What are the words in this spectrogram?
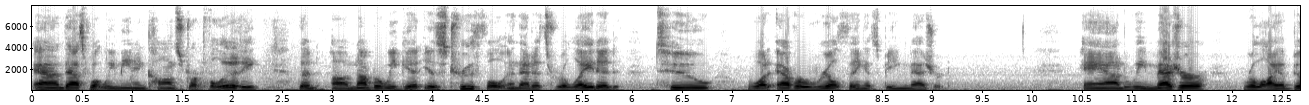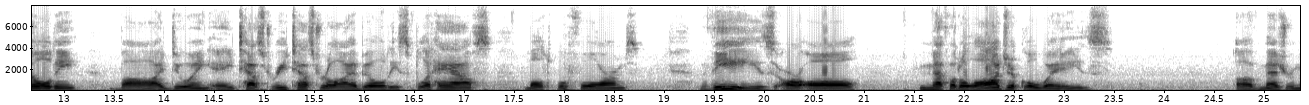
and that's what we mean in construct validity. The uh, number we get is truthful in that it's related to whatever real thing it's being measured. And we measure reliability by doing a test retest reliability, split halves, multiple forms. These are all methodological ways of measuring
